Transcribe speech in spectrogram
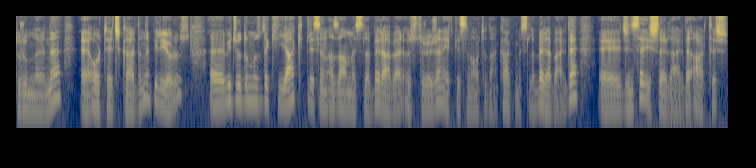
durumlarını e, ortaya çıkardığını biliyoruz. E, vücudumuzdaki yağ kitlesinin azalmasıyla beraber östrojen etkisinin ortadan kalkmasıyla beraber de e, cinsel işlevlerde artış,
